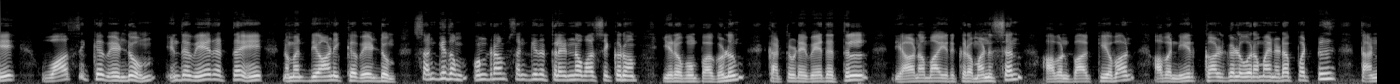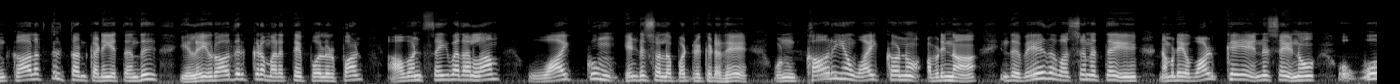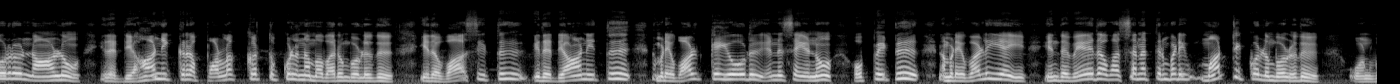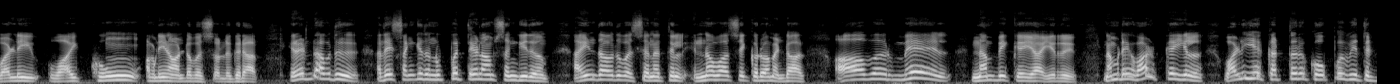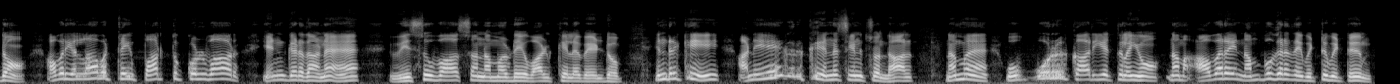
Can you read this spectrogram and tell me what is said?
வாசிக்க வேண்டும் இந்த வேதத்தை நம்ம தியானிக்க வேண்டும். சங்கீதம் ஒன்றாம் சங்கீதத்தில் என்ன வாசிக்கிறோம்? இரவும் பகலும் கத்துடைய வேதத்தில் தியானமாக இருக்கிற மனுஷன் அவன் பாக்கியவான் அவன் நீர்க்கால்கள் உரமாய் நடப்பட்டு தன் மரத்தில் தன் கனியை தந்து இலையுறாதிருக்கிற மரத்தைப் போலிருப்பான். அவன் செய்வதெல்லாம் வாய்க்கும் என்று சொல்லப்பட்டிருக்கிறது. உன் காரியம் வாய்க்கணும் அப்படின்னா இந்த வேத வசனத்தை நம்முடைய வாழ்க்கையை என்ன செய்யணும்? ஒவ்வொரு நாளும் இதை தியானிக்கிற பழக்கத்துக்குள்ளே நம்ம வரும் பொழுது இதை வாசித்து இதை தியானித்து நம்முடைய வாழ்க்கையோடு என்ன செய்யணும்? ஒப்பிட்டு நம்முடைய வழியை இந்த வேத வசனத்தின்படி மாற்றிக்கொள்ளும் பொழுது உன் வழி வாய்க்கும் அப்படின்னு ஆண்டவர் சொல்லுகிறார். இரண்டாவது அதே சங்கீதம் முப்பத்தேழாம் சங்கீதம் ஐந்தாவது வசனத்தில் என்ன வாசிக்கிறோம்? என்றால் அவர் மேல் நம்பிக்கையாயிரு. நம்முடைய வாழ்க்கையில் வழியை கத்தருக்கு ஒப்புவித்துட்டோம். அவர் எல்லாவற்றையும் பார்த்து கொள்வார் என்கிறதான விசுவாசம் நம்முடைய வாழ்க்கையில் வேண்டும். இன்றைக்கு அநேகருக்கு என்ன செய்யணும்னு சொன்னால் நம்ம ஒவ்வொரு காரியத்திலையும் நம்ம அவரை நம்புகிறதை விட்டுவிட்டு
